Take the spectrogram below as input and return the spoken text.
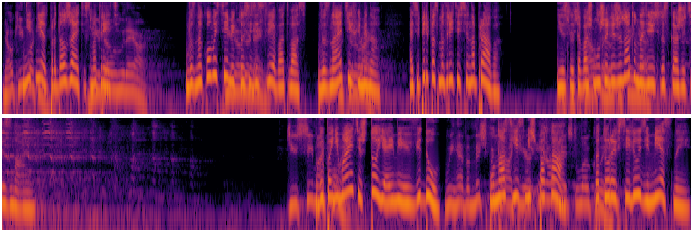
Нет-нет, продолжайте смотреть. Вы знакомы с теми, кто сидит слева от вас? Вы знаете их имена? А теперь посмотрите все направо. Если это ваш муж или жена, то, надеюсь, вы скажете «знаю». Вы понимаете, что я имею в виду? У нас есть мишпаха, которые все люди местные.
